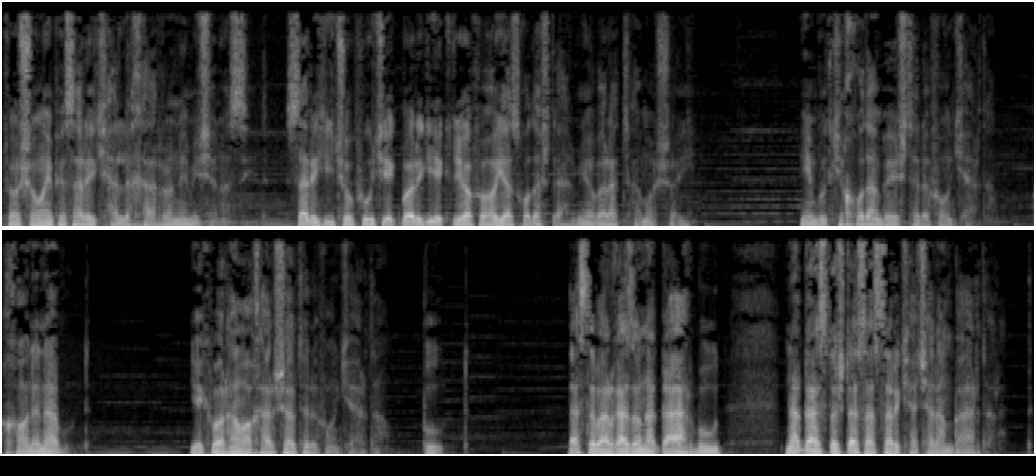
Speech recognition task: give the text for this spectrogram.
چون شما این پسر کل خر را نمی‌شناسید. سر هیچ و پوچ یک بارگی یک قیافه هایی از خودش در میآورد تماشایی. این بود که خودم بهش تلفن کردم. خانه نبود. یک بار هم آخر شب تلفن کردم. بود. دست بر غذا نه قهر بود نه قصد داشت دست از سر کچلم بردارد.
